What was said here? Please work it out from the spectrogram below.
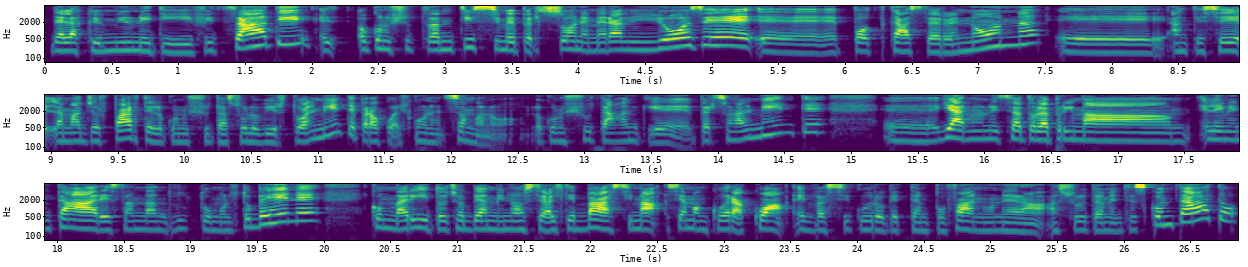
della community Fizzati. E ho conosciuto tantissime persone meravigliose, eh, podcaster e non, e anche se la maggior parte l'ho conosciuta solo virtualmente, però qualcuna insomma l'ho, l'ho conosciuta anche personalmente. Eh, ieri hanno iniziato la prima elementare, sta andando tutto molto bene. Con marito abbiamo i nostri alti e bassi, ma siamo ancora qua e va sicuro che tempo fa non era assolutamente scontato.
